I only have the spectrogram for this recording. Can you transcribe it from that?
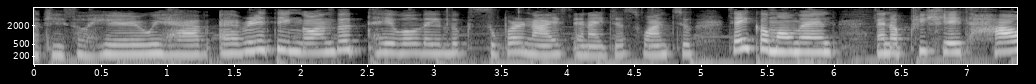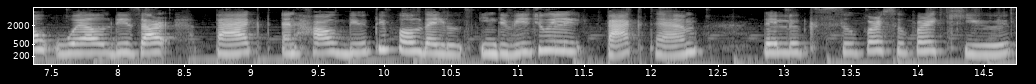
Okay, so here we have everything on the table. They look super nice, and I just want to take a moment and appreciate how well these are packed and how beautiful they individually pack them. They look super, super cute.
